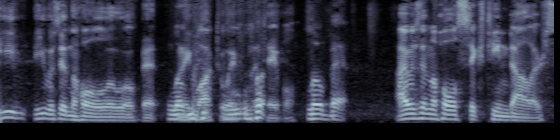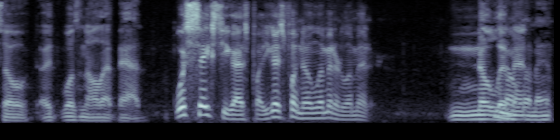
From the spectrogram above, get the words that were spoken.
he he was in the hole a little bit when he bit. walked away from the table. A little bit. I was in the hole sixteen dollars, so it wasn't all that bad. What stakes do you guys play? You guys play no limit or limit? No limit. No limit.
